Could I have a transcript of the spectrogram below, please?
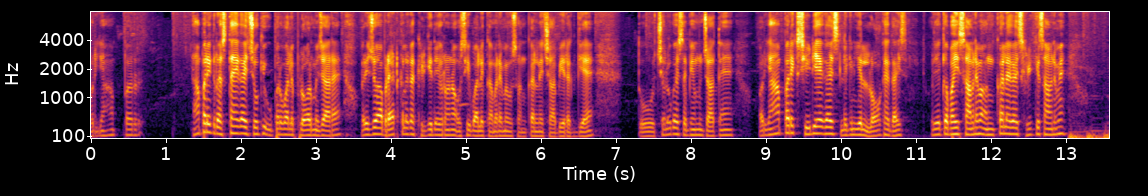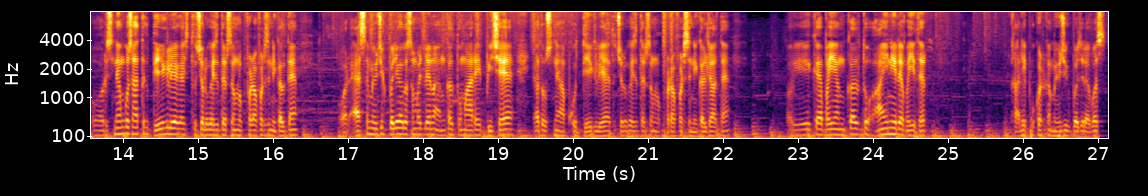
और यहाँ पर यहाँ पर एक रास्ता है जो कि ऊपर वाले फ्लोर में जा रहा है। और ये जो आप रेड कलर का खिड़की देख रहे हो ना, उसी वाले कमरे में उस अंकल ने चाबी रख दिया है। तो चलो गाइस अभी हम जाते हैं। और यहाँ पर एक सीढ़ी है गाइस लेकिन ये लॉक है गाइस और ये क्या भाई, सामने में अंकल है गाइस खिड़की के सामने में। और इसने हमको साथ तक देख लिया तो चलो इधर से हम लोग फटाफट से निकलते हैं। और ऐसा म्यूज़िक बजेगा तो समझ लेना, अंकल तुम्हारे पीछे है, या तो उसने आपको देख लिया है तो चलो इधर से हम लोग फटाफट से निकल जाते हैं। और ये क्या भाई, अंकल तो आ ही नहीं रहे, भाई, इधर। खाली पुकड़ का म्यूज़िक बज रहा है, बस।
